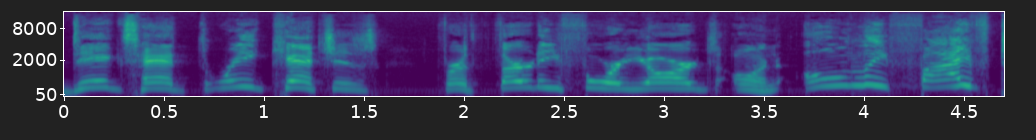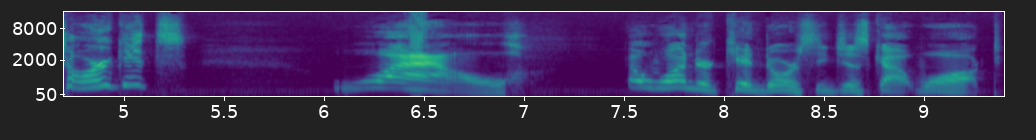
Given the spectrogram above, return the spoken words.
Diggs had three catches for 34 yards on only five targets? Wow. No wonder Ken Dorsey just got walked.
